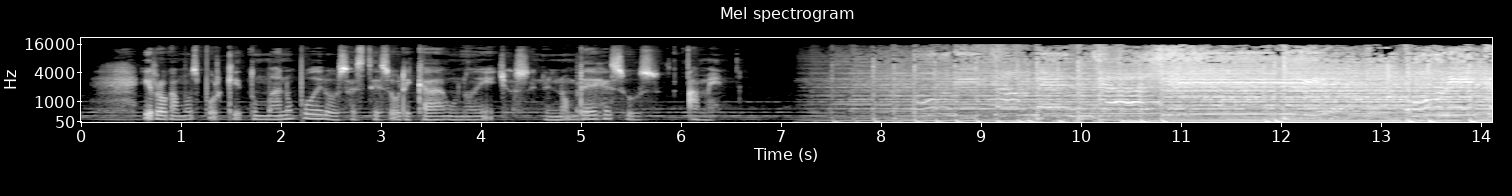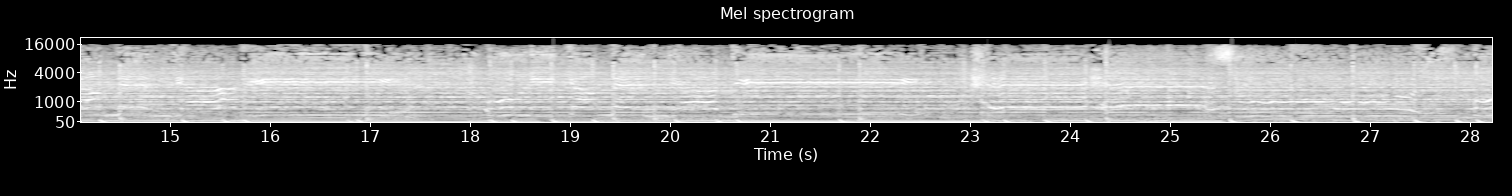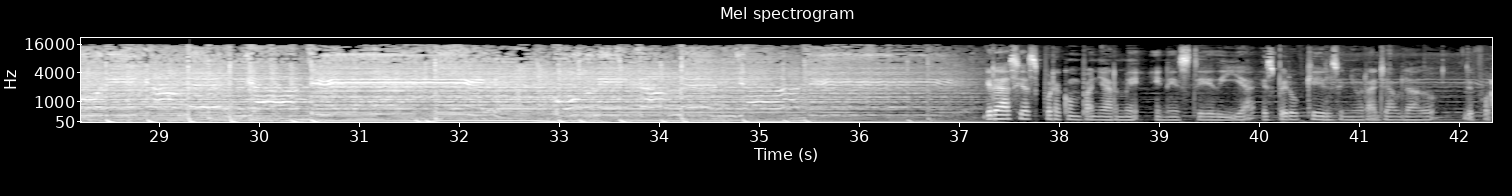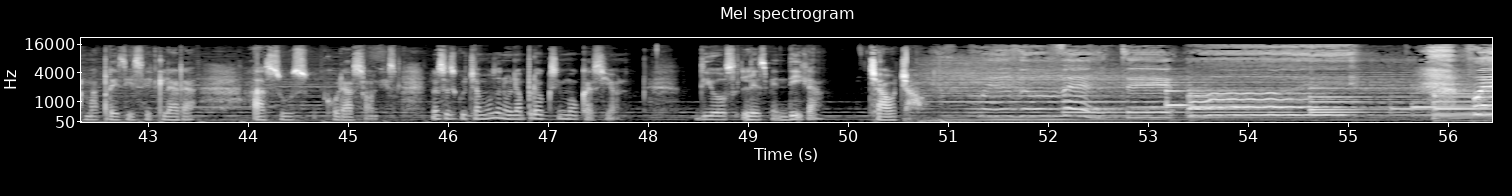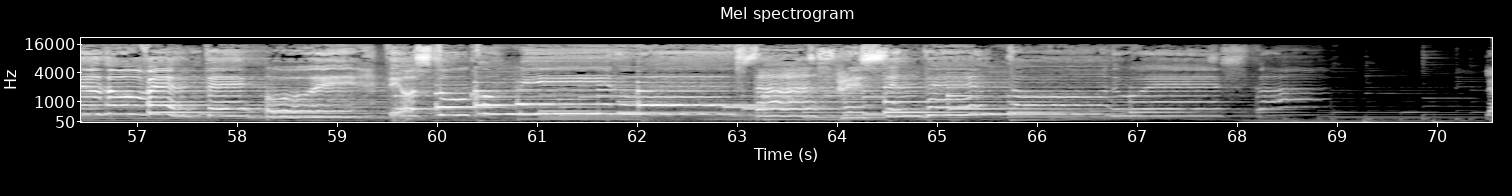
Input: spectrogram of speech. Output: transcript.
y rogamos porque tu mano poderosa esté sobre cada uno de ellos. En el nombre de Jesús. Amén. Gracias por acompañarme en este día. Espero que el Señor haya hablado de forma precisa y clara a sus corazones. Nos escuchamos en una próxima ocasión. Dios les bendiga. Chao, chao. La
